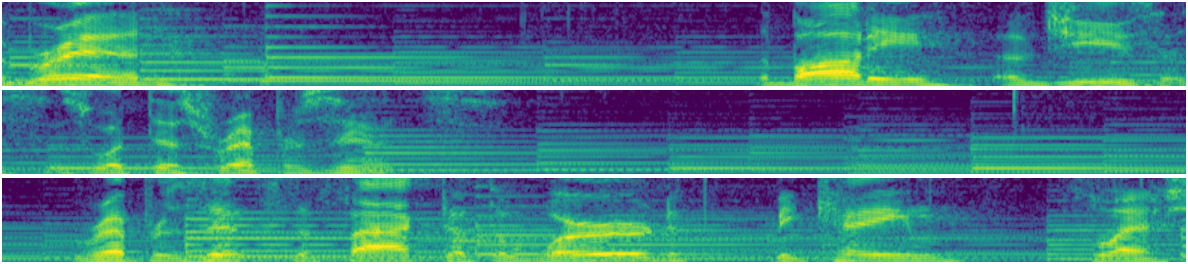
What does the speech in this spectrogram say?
The bread, the body of Jesus is what this represents. It represents the fact that the Word became flesh,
